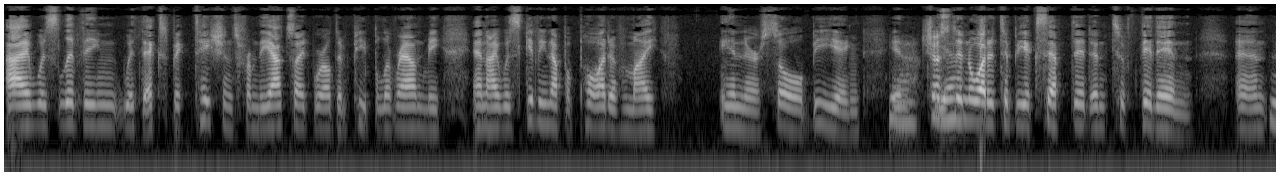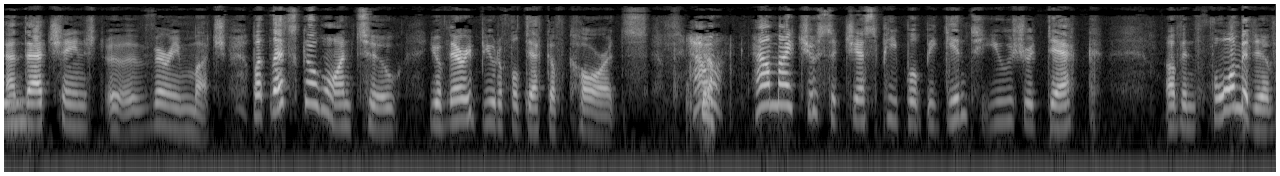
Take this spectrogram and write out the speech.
I was living with expectations from the outside world and people around me, and I was giving up a part of my inner soul being yeah. in just yeah. in order to be accepted and to fit in and mm. and that changed uh, very much. But let's go on to your very beautiful deck of cards. How sure. how might you suggest people begin to use your deck of informative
